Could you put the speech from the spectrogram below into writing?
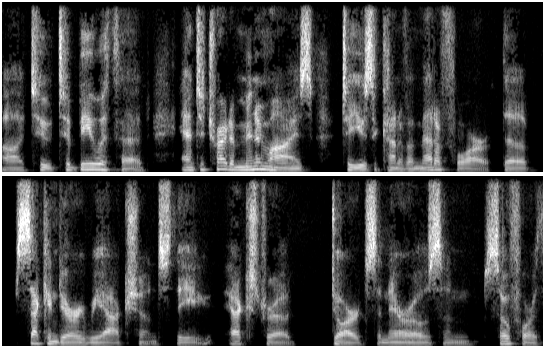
uh, to to be with it, and to try to minimize, to use a kind of a metaphor, the secondary reactions, the extra darts and arrows and so forth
